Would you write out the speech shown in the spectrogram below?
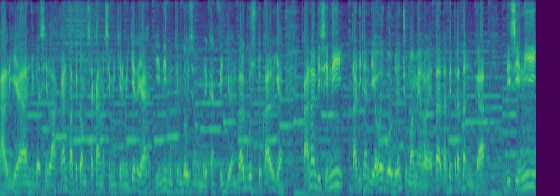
kalian juga silahkan. Tapi kalau misalkan masih mikir-mikir ya, ini mungkin gue bisa memberikan video yang bagus tuh kalian. Karena di sini tadi kan di awal gue bilang cuma Meloeta, tapi ternyata enggak. Di sini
